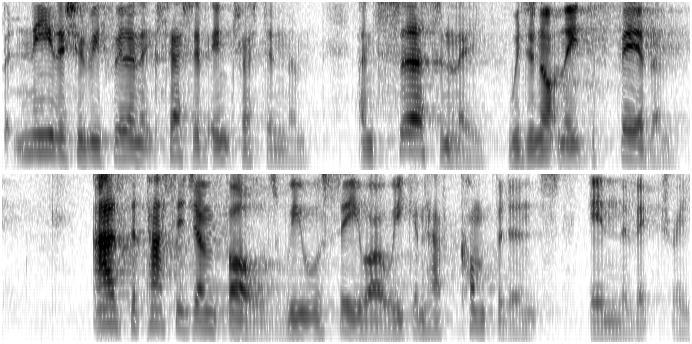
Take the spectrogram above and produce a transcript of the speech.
but neither should we feel an excessive interest in them. And certainly, we do not need to fear them. As the passage unfolds, we will see why we can have confidence in the victory.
